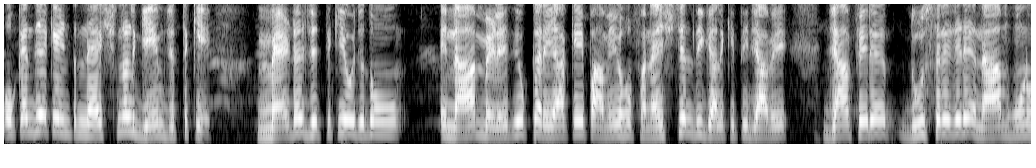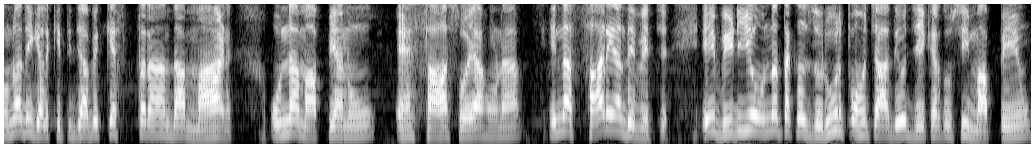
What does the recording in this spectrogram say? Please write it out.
ਉਹ ਕਹਿੰਦੇ ਆ ਕਿ ਇੰਟਰਨੈਸ਼ਨਲ ਗੇਮ ਜਿੱਤ ਕੇ ਮੈਡਲ ਜਿੱਤ ਕੇ ਉਹ ਜਦੋਂ ਇਨਾਮ ਮਿਲੇ ਤੇ ਉਹ ਘਰੇ ਆ ਕੇ ਭਾਵੇਂ ਉਹ ਫਾਈਨੈਂਸ਼ੀਅਲ ਦੀ ਗੱਲ ਕੀਤੀ ਜਾਵੇ ਜਾਂ ਫਿਰ ਦੂਸਰੇ ਜਿਹੜੇ ਇਨਾਮ ਹੋਣ ਉਹਨਾਂ ਦੀ ਗੱਲ ਕੀਤੀ ਜਾਵੇ, ਕਿਸ ਤਰ੍ਹਾਂ ਦਾ ਮਾਣ ਉਹਨਾਂ ਮਾਪਿਆਂ ਨੂੰ ਅਹਿਸਾਸ ਹੋਇਆ ਹੋਣਾ, ਇਹਨਾਂ ਸਾਰਿਆਂ ਦੇ ਵਿੱਚ ਇਹ ਵੀਡੀਓ ਉਹਨਾਂ ਤੱਕ ਜ਼ਰੂਰ ਪਹੁੰਚਾ ਦਿਓ। ਜੇਕਰ ਤੁਸੀਂ ਮਾਪੇ ਹੋ,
